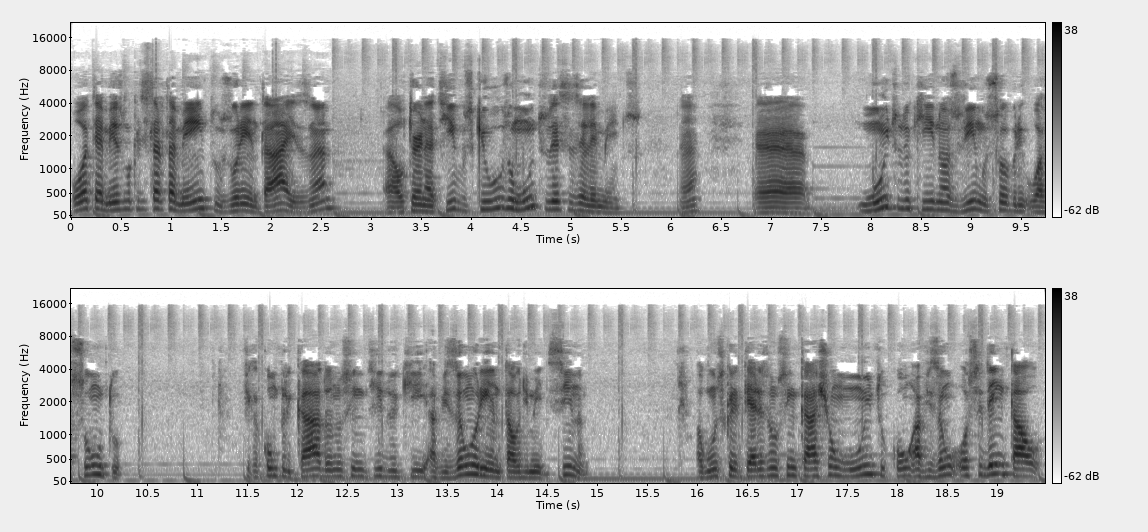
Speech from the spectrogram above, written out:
Ou até mesmo aqueles tratamentos orientais, né? alternativos, que usam muitos desses elementos. Né? É, muito do que nós vimos sobre o assunto fica complicado no sentido que a visão oriental de medicina alguns critérios não se encaixam muito com a visão ocidental,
